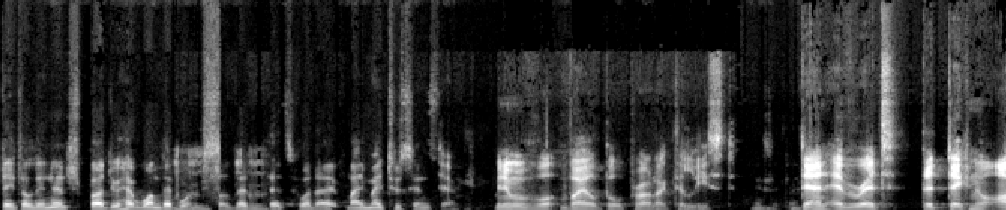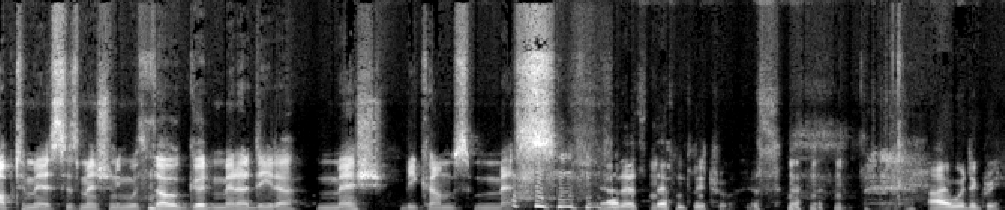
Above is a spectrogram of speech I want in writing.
data lineage but you have one that works mm-hmm. so that mm-hmm. that's what i my, my two cents yeah. minimum viable product at least exactly. dan everett the techno optimist is mentioning without good metadata mesh becomes mess yeah that's definitely true yes i would agree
